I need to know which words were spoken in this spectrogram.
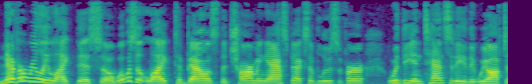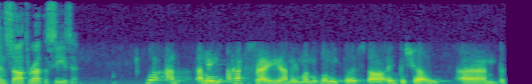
never really like this. So, what was it like to balance the charming aspects of Lucifer with the intensity that we often saw throughout the season? Well, I, I mean, I have to say, I mean, when we, when we first started the show, um, the,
